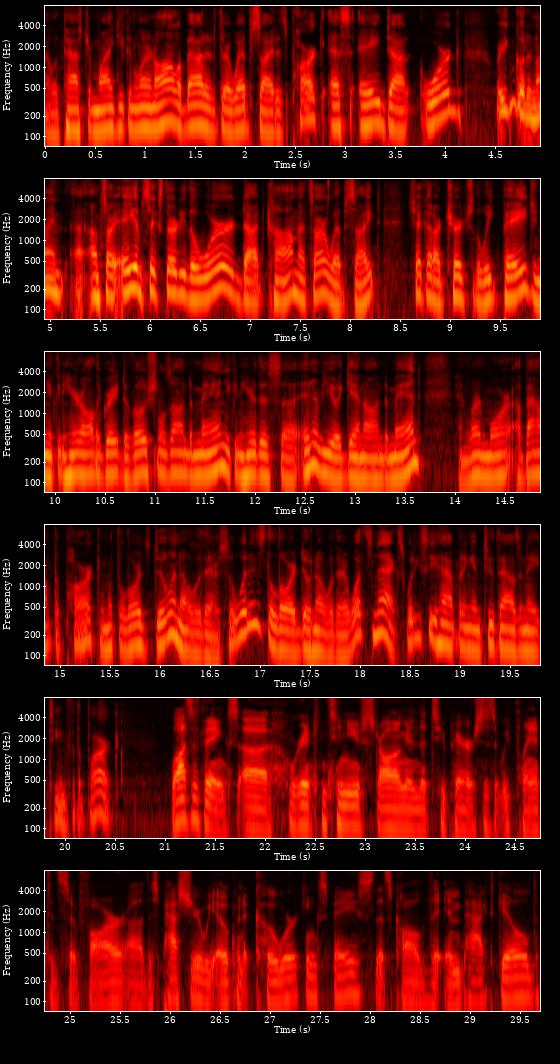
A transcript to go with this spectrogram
uh, with Pastor Mike. You can learn all about it at their website. It's parksa.org, or you can go to nine. uh, I'm sorry, am630theword.com. That's our website. Check out our Church of the Week page, and you can hear all the great devotionals on demand. You can hear this uh, interview again on demand, and learn more about the park and what the Lord's doing over there. So, what is the Lord doing over there? What's next? What do you see happening in 2018 for the park? Lots of things. Uh, we're going to continue strong in the two parishes that we planted so far. Uh, this past year, we opened a co working space that's called the Impact Guild.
